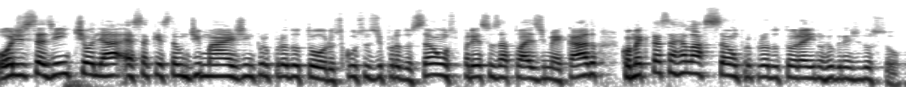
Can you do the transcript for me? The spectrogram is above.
Hoje, se a gente olhar essa questão de margem para o produtor, os custos de produção, os preços atuais de mercado, como é que está essa relação para o produtor aí no Rio Grande do Sul?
